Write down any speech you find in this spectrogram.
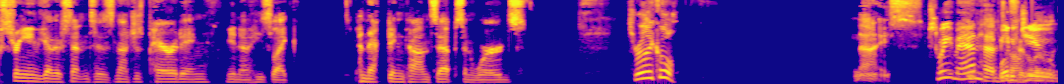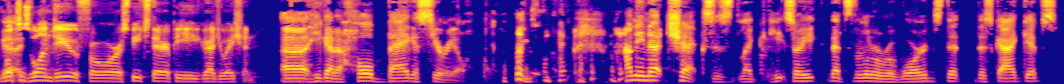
stringing together sentences, not just parroting. You know, he's like connecting concepts and words. It's really cool. nice. Sweet man. What for did you? What does one do for speech therapy graduation? Uh, he got a whole bag of cereal. Honey Nut Chex is like he so he that's the little rewards that this guy gives.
